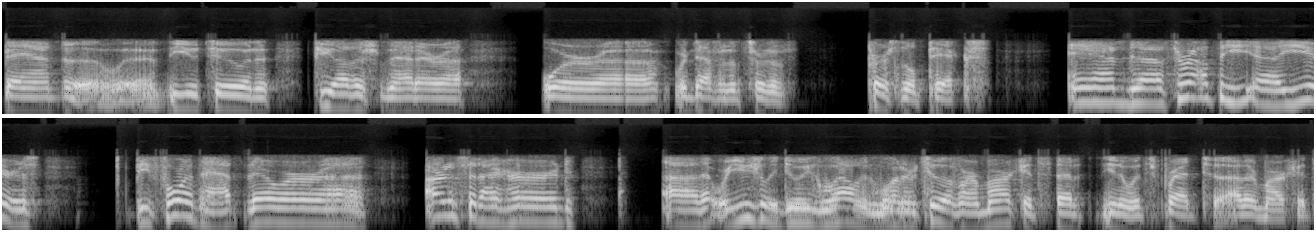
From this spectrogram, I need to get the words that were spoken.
band, uh, the U2 and a few others from that era, were uh, were definite sort of personal picks. And uh, throughout the uh, years before that, there were uh, artists that I heard uh, that were usually doing well in one or two of our markets that you know would spread to other markets,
